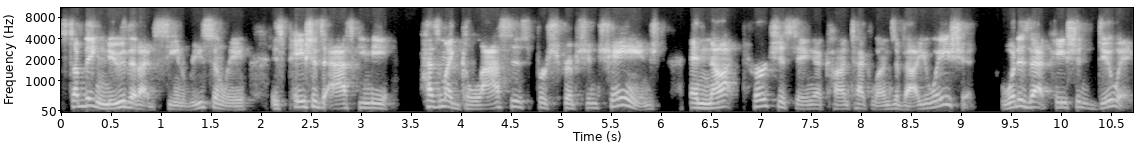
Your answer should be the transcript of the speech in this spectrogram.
Something new that I've seen recently is patients asking me, has my glasses prescription changed and not purchasing a contact lens evaluation? What is that patient doing?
